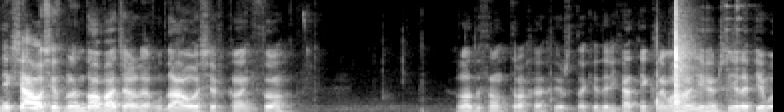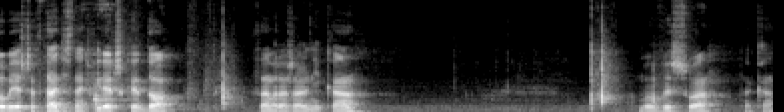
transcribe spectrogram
Nie chciało się zblendować, ale udało się w końcu. Lody są trochę już takie delikatnie kremowe. Nie wiem, czy nie lepiej byłoby jeszcze wsadzić na chwileczkę do zamrażalnika. bo wyszła taka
